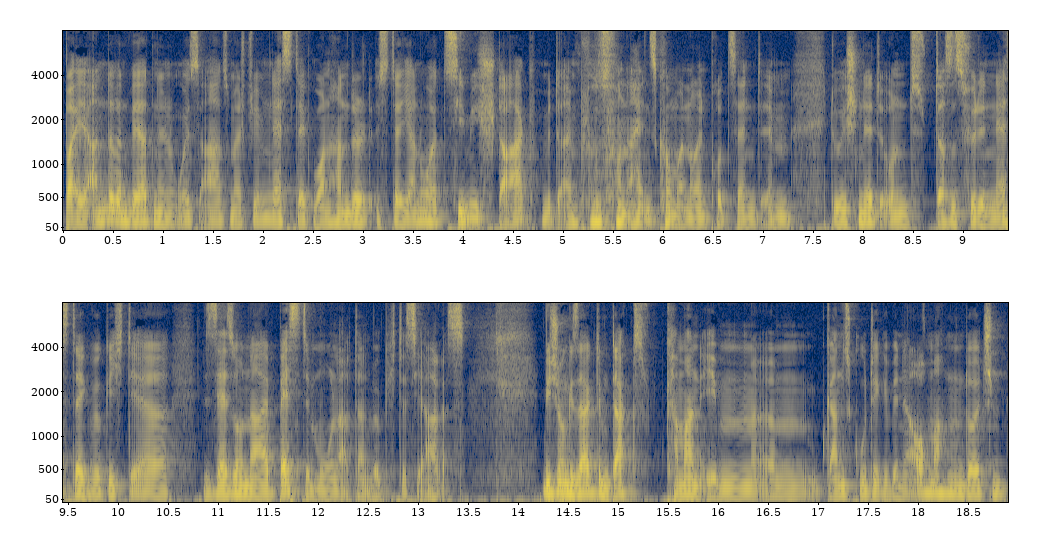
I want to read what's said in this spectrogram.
bei anderen Werten in den USA, zum Beispiel im Nasdaq 100, ist der Januar ziemlich stark mit einem Plus von 1,9% im Durchschnitt. Und das ist für den Nasdaq wirklich der saisonal beste Monat dann wirklich des Jahres. Wie schon gesagt, im DAX kann man eben ähm, ganz gute Gewinne auch machen im deutschen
